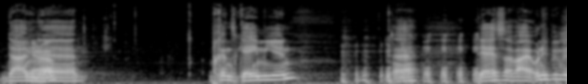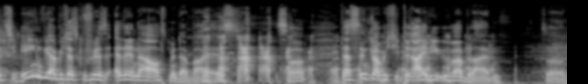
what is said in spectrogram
dann ja. äh, Prinz Gamien. ja, der ist dabei. Und ich bin mit irgendwie habe ich das Gefühl, dass Elena oft mit dabei ist. So, das sind, glaube ich, die drei, die überbleiben. So.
